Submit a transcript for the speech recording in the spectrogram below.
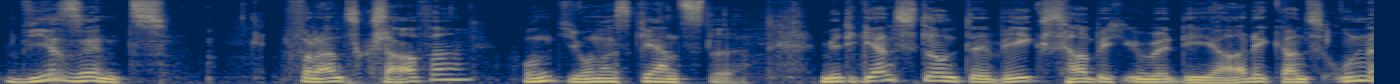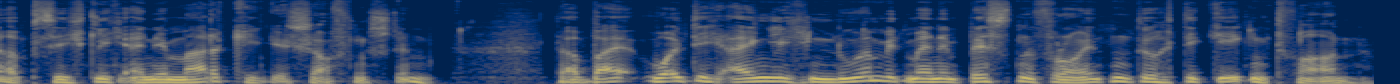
Wir sind Franz Xaver und Jonas Gernstl. Mit Gernstl unterwegs habe ich über die Jahre ganz unabsichtlich eine Marke geschaffen, stimmt. Dabei wollte ich eigentlich nur mit meinen besten Freunden durch die Gegend fahren.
